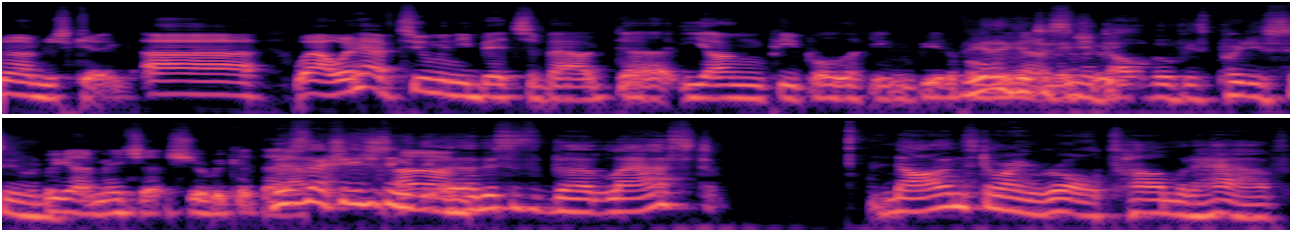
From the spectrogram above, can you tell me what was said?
no, I'm just kidding. Uh, wow, we have too many bits about uh, young people looking beautiful. we gotta get to some sure adult movies pretty soon. We, we gotta make sure, sure we cut that. This is actually interesting. Um, Uh, this is the last non-starring role Tom would have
